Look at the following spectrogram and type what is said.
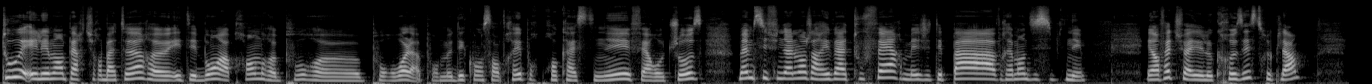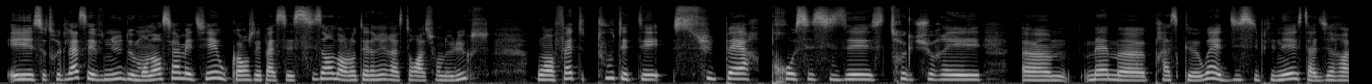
tout élément perturbateur euh, était bon à prendre pour, euh, pour, pour me déconcentrer, pour procrastiner, faire autre chose, même si finalement j'arrivais à tout faire, mais j'étais pas vraiment disciplinée. Et en fait, je suis allée le creuser ce truc-là. Et ce truc-là, c'est venu de mon ancien métier où quand j'ai passé 6 ans dans l'hôtellerie-restauration de luxe, où en fait tout était super processisé, structuré, euh, même euh, presque ouais discipliné, c'est-à-dire euh,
